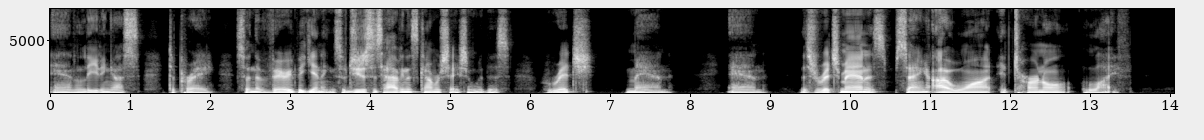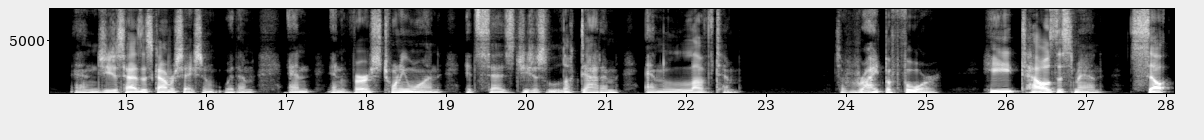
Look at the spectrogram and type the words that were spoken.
and leading us to pray. So in the very beginning, so Jesus is having this conversation with this rich man and this rich man is saying, I want eternal life. And Jesus has this conversation with him. And in verse 21, it says, Jesus looked at him and loved him. So, right before he tells this man, sell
